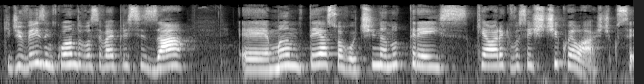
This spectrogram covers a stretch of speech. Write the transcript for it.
que de vez em quando você vai precisar é, manter a sua rotina no 3, que é a hora que você estica o elástico. Você,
